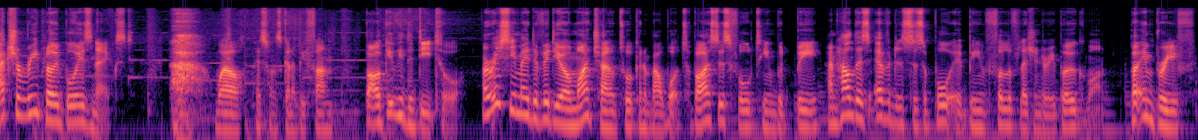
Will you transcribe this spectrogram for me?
Action Replay Boy is next. well, this one's going to be fun, but I'll give you the detour. I recently made a video on my channel talking about what Tobias' full team would be and how there's evidence to support it being full of legendary Pokemon. But in brief,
